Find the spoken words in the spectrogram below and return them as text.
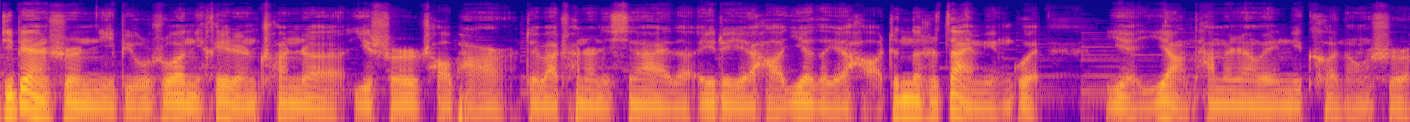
即便是你，比如说你黑人穿着一身潮牌，对吧？穿着你心爱的 AJ 也好，椰子也好，真的是再名贵，也一样。他们认为你可能是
